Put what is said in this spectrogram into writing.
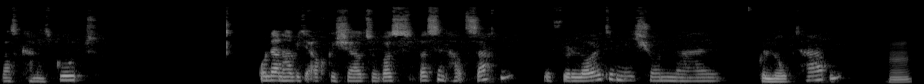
Was kann ich gut? Und dann habe ich auch geschaut, so was, was sind halt Sachen, wofür Leute mich schon mal gelobt haben, Hm.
